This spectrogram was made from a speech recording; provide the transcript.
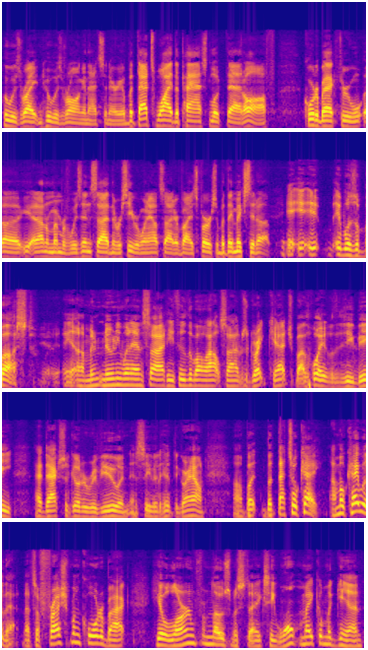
who was right and who was wrong in that scenario. But that's why the pass looked that off quarterback threw. Uh, I don't remember if it was inside and the receiver went outside or vice versa, but they mixed it up. It it, it was a bust. Yeah. Um, Nooney went inside. He threw the ball outside. It was a great catch, by the way, with the DB. Had to actually go to review and, and see if it hit the ground. Uh, but but that's okay. I'm okay with that. That's a freshman quarterback. He'll learn from those mistakes. He won't make them again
